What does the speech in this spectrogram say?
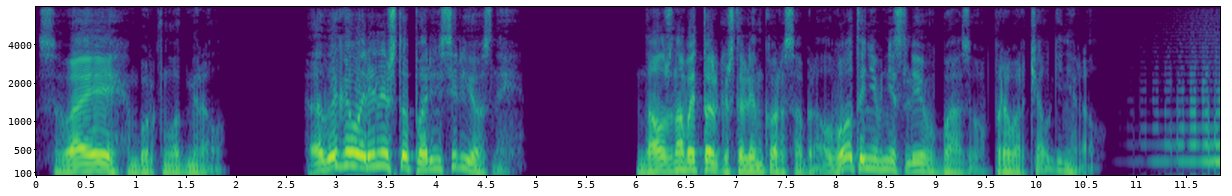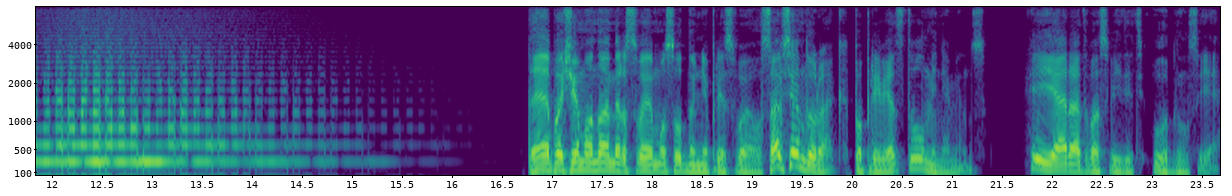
«Свои», — буркнул адмирал. «А вы говорили, что парень серьезный». «Должно быть, только что линкор собрал. Вот и не внесли в базу», — проворчал генерал. «Ты почему номер своему судну не присвоил? Совсем дурак!» — поприветствовал меня Мюнц. «И я рад вас видеть», — улыбнулся я.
